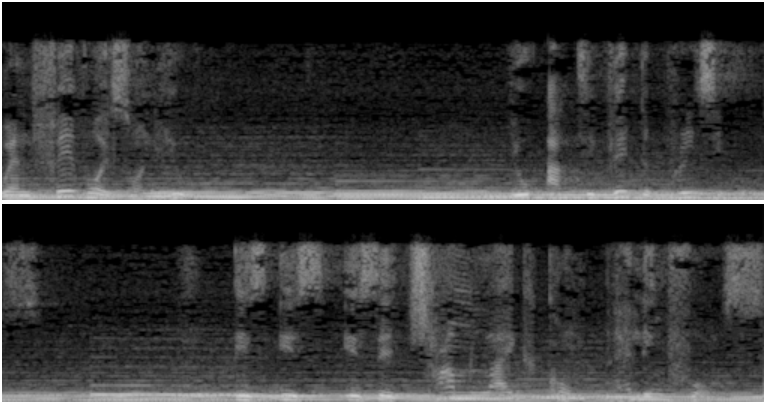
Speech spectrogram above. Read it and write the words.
When favor is on you, you activate the principles. Is is is a charm-like compelling force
